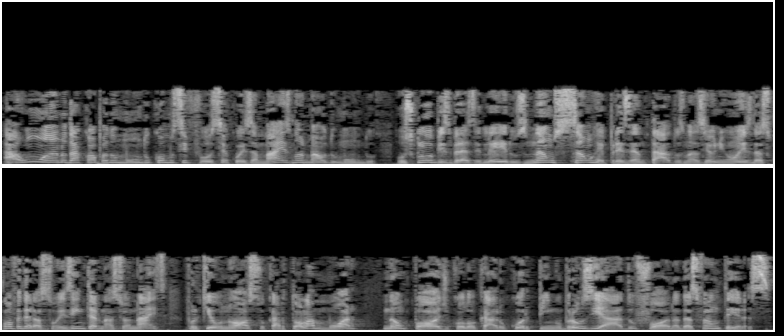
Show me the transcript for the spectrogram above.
há um ano da Copa do Mundo como se fosse a coisa mais normal do mundo. Os clubes brasileiros não são representados nas reuniões das confederações internacionais porque o nosso Cartola Mor não pode colocar o corpinho bronzeado fora das fronteiras.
